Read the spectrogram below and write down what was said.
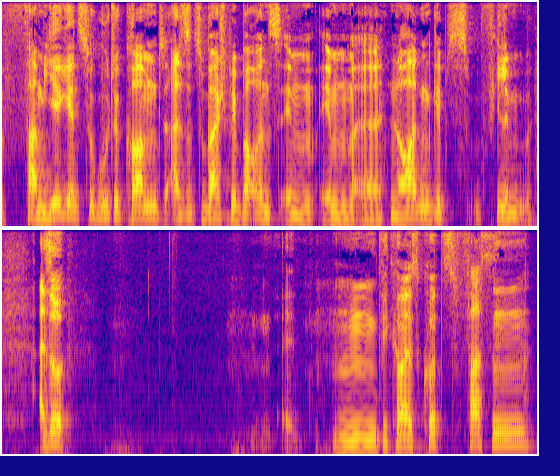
Familien zugutekommt. Also zum Beispiel bei uns im, im äh, Norden gibt's viele, also äh, hm, wie kann man das kurz fassen?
